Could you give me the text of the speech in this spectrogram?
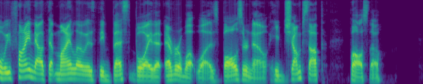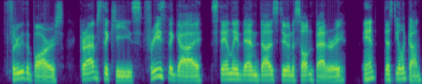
we find out that Milo is the best boy that ever what was, balls or no. He jumps up Balls though. through the bars, grabs the keys, frees the guy. Stanley then does do an assault and battery And does steal a gun.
